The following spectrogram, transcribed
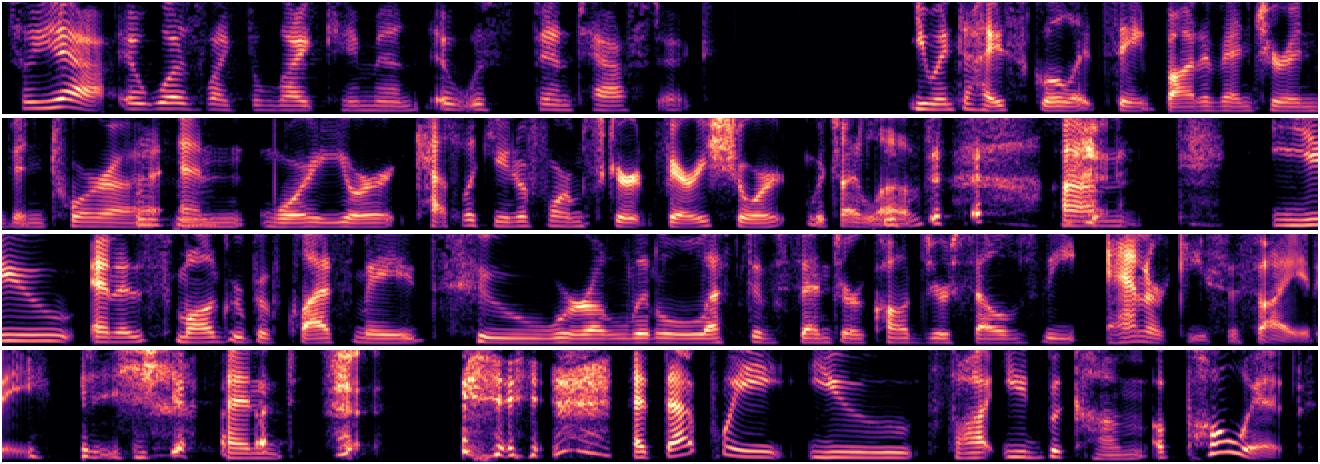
So yeah, it was like the light came in. It was fantastic. You went to high school at St. Bonaventure in Ventura mm-hmm. and wore your Catholic uniform skirt very short, which I love. um, you and a small group of classmates who were a little left of center called yourselves the Anarchy Society. Yeah. And at that point, you thought you'd become a poet.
